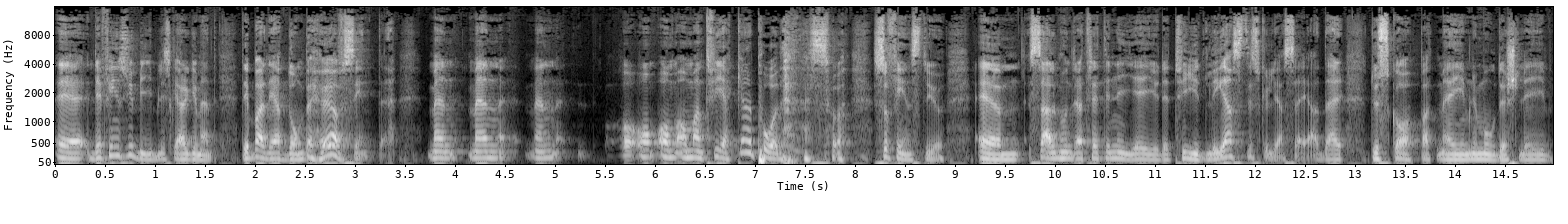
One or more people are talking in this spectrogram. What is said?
eh, det finns ju bibliska argument. Det är bara det att de behövs inte. Men, men, men om, om, om man tvekar på det så, så finns det ju. Eh, Psalm 139 är ju det tydligaste skulle jag säga. Där du skapat mig i min moders liv.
